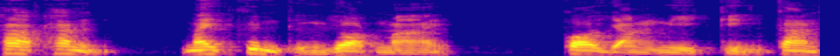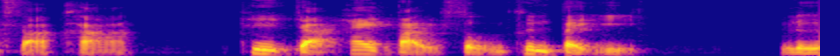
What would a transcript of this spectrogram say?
ถ้าท่านไม่ขึ้นถึงยอดไม้ ก็ยังมีกิ่งก้านสาขา ที่จะให้ไต่สูงขึ้นไปอีก หรือ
